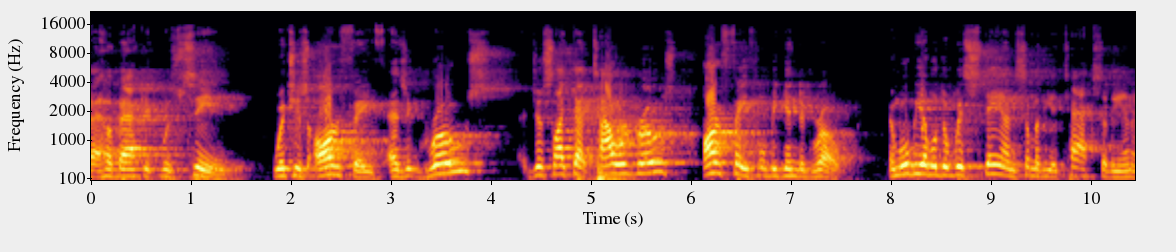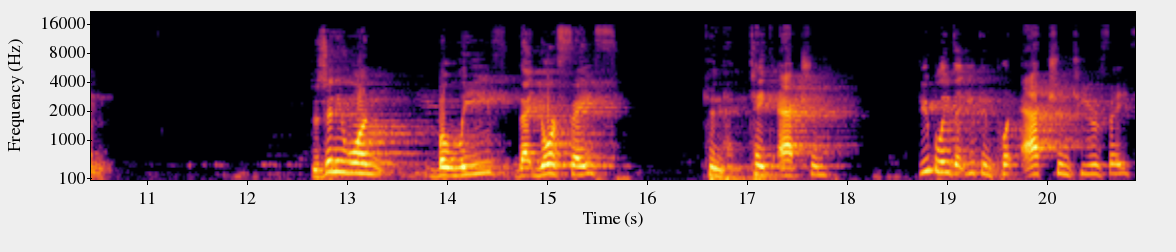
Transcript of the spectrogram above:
that Habakkuk was seeing, which is our faith. As it grows, just like that tower grows, our faith will begin to grow. And we'll be able to withstand some of the attacks of the enemy. Does anyone believe that your faith can take action? Do you believe that you can put action to your faith?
